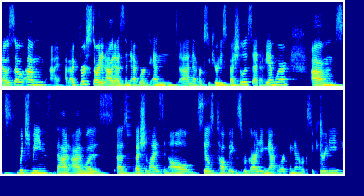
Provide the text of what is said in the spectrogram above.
No so um, I, I, first started out as a network and uh, network security specialist at vmware um, which means that i was uh, specialized in all sales topics regarding network and network security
